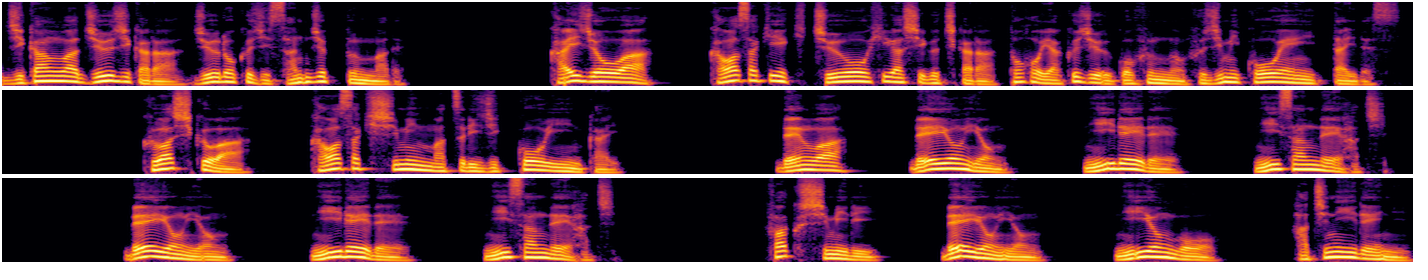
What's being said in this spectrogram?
時間は10時から16時30分まで。会場は、川崎駅中央東口から徒歩約15分の富士見公園一帯です。詳しくは、川崎市民祭り実行委員会。電話、044 044-200-2308。044-200-2308。ファクシミリ、044 245-8202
